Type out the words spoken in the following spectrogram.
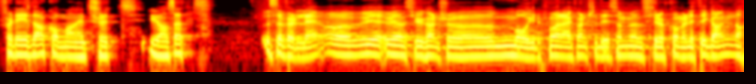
Fordi da kommer man inn til slutt uansett. Selvfølgelig. Og vi, vi ønsker kanskje målgruppen vår er kanskje de som ønsker å komme litt i gang. da.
